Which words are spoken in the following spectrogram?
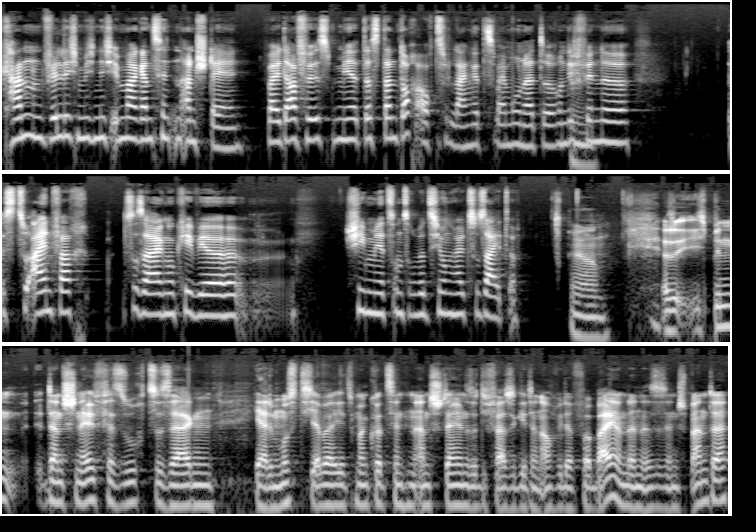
kann und will ich mich nicht immer ganz hinten anstellen, weil dafür ist mir das dann doch auch zu lange, zwei Monate. Und ich mm. finde es zu einfach zu sagen, okay, wir schieben jetzt unsere Beziehung halt zur Seite. Ja, also ich bin dann schnell versucht zu sagen, ja, du musst dich aber jetzt mal kurz hinten anstellen, so die Phase geht dann auch wieder vorbei und dann ist es entspannter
